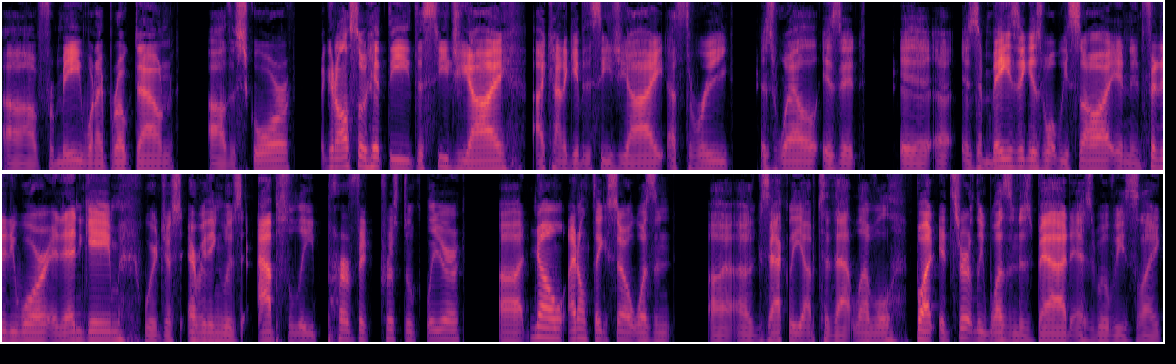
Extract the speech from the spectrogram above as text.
uh, for me when I broke down uh, the score. I can also hit the the CGI. I kind of give the CGI a three as well. Is it uh, uh, as amazing as what we saw in Infinity War and Endgame, where just everything was absolutely perfect, crystal clear. Uh, no, I don't think so. It wasn't uh, exactly up to that level, but it certainly wasn't as bad as movies like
